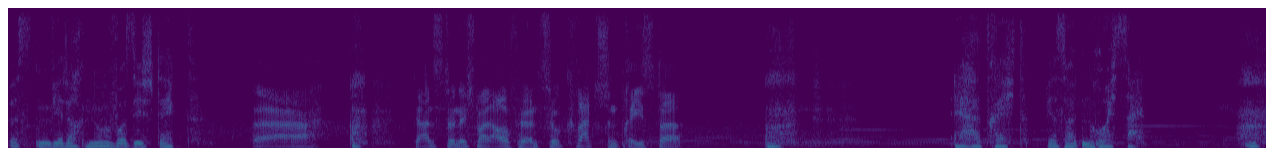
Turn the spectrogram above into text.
Wüssten wir doch nur, wo sie steckt. Ah, kannst du nicht mal aufhören zu quatschen, Priester? Er hat recht. Wir sollten ruhig sein.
